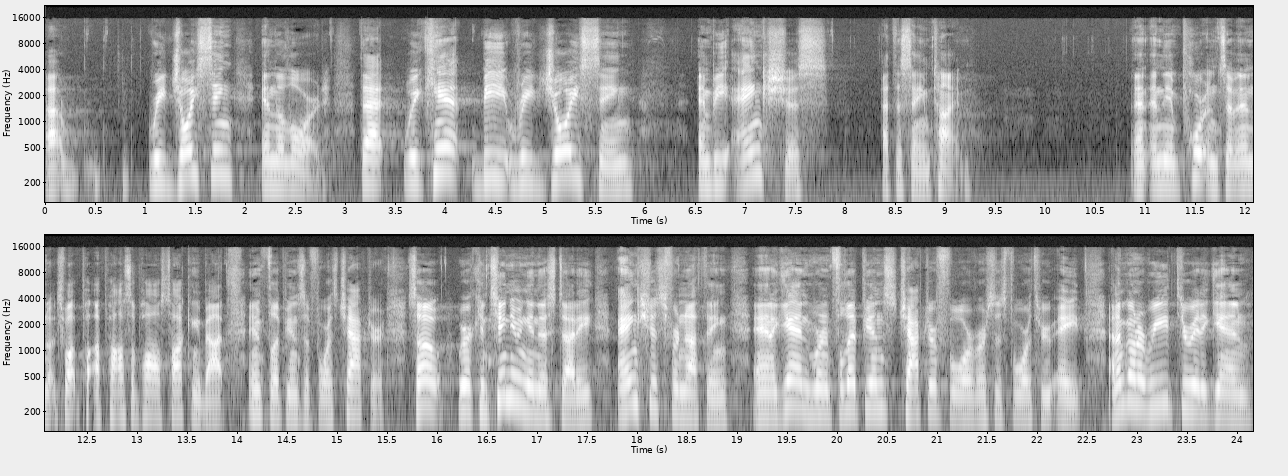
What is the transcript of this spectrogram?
uh, rejoicing in the Lord. That we can't be rejoicing and be anxious at the same time. And, and, the importance of, and it's what Apostle Paul is talking about in Philippians, the fourth chapter. So we're continuing in this study, anxious for nothing. And again, we're in Philippians chapter 4, verses 4 through 8. And I'm going to read through it again.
